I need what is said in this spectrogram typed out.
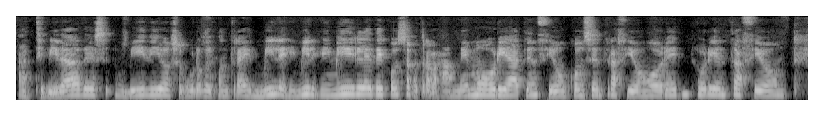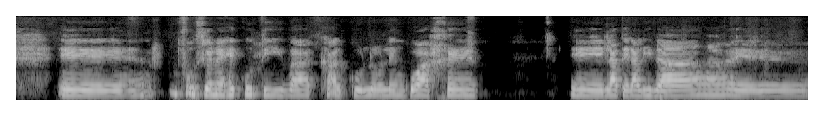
actividades, vídeos, seguro que encontráis miles y miles y miles de cosas para trabajar memoria, atención, concentración, orientación, eh, función ejecutiva, cálculo, lenguaje, eh, lateralidad, eh,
